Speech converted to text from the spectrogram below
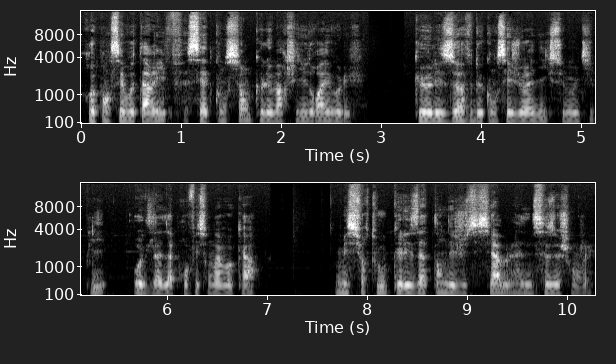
Repenser vos tarifs, c'est être conscient que le marché du droit évolue, que les offres de conseils juridiques se multiplient au-delà de la profession d'avocat, mais surtout que les attentes des justiciables ne cessent de changer.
